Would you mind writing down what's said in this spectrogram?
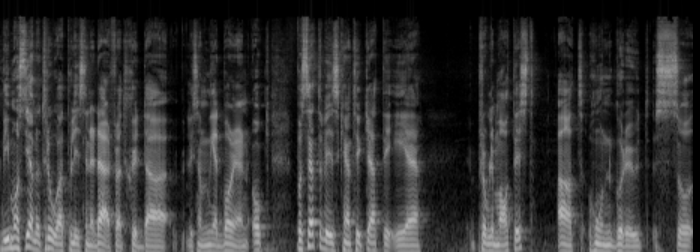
vi måste ju ändå tro att polisen är där för att skydda liksom, medborgaren. Och på sätt och vis kan jag tycka att det är problematiskt att hon går ut så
